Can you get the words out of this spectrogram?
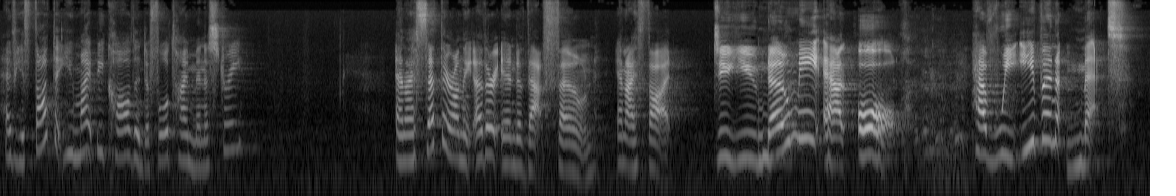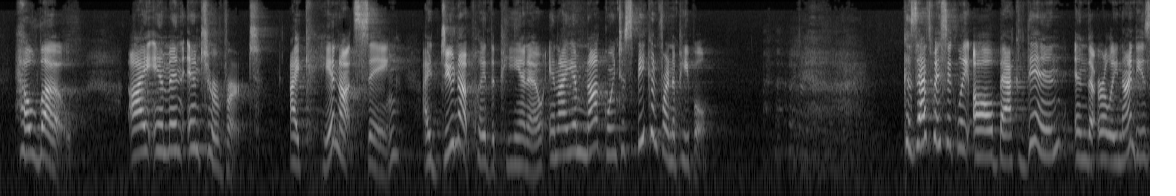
have you thought that you might be called into full time ministry? And I sat there on the other end of that phone and I thought, do you know me at all? Have we even met? Hello. I am an introvert. I cannot sing. I do not play the piano, and I am not going to speak in front of people. Because that's basically all back then in the early 90s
